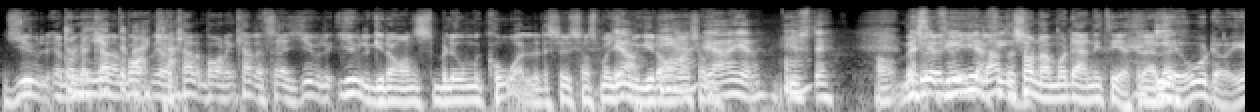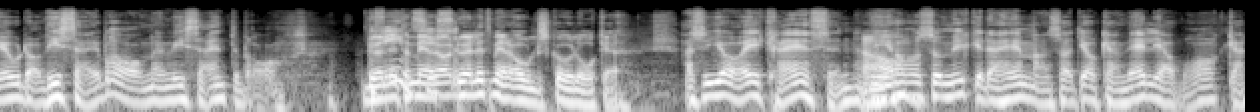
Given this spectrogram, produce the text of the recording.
Jul, jag De är kalla, barn, jag kallar, barnen kallar det för jul, julgransblomkål. Det ser ut som små Ja. julgranar. Ja. Som, Ja, ja, just det. Ja, men, Men du, du gillar inte finns- sådana moderniteter eller? Jo då, jo då, vissa är bra men vissa är inte bra. Du är, lite mer, så- du är lite mer old school, Åke. Alltså jag är kräsen. Ja. Vi har så mycket där hemma så att jag kan välja och vraka.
